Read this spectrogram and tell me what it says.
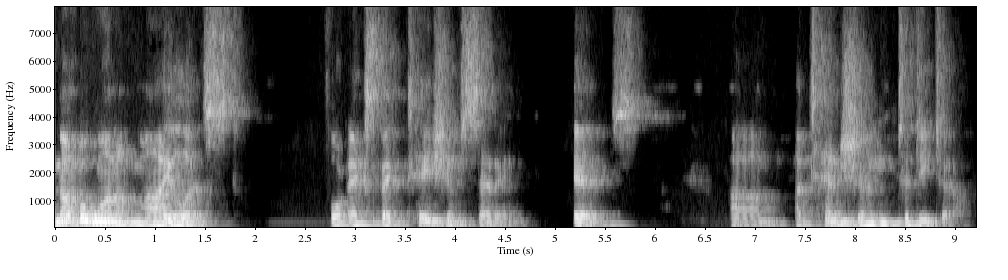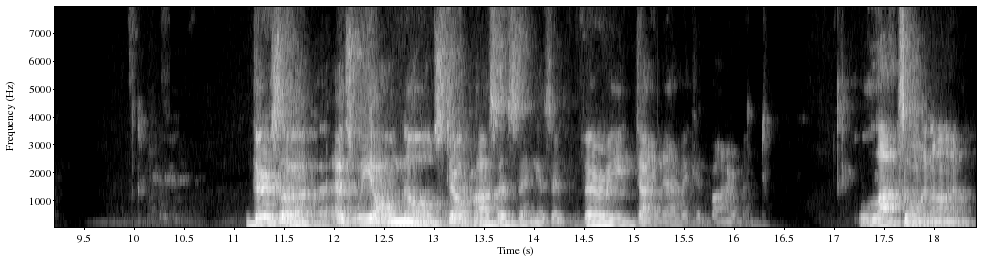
number one on my list for expectation setting is um, attention to detail. There's a, as we all know, sterile processing is a very dynamic environment. Lots going on.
